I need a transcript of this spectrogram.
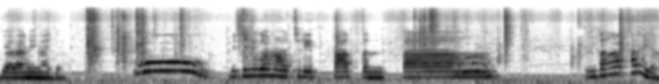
jalanin aja. Uh di sini gua mau cerita tentang tentang apa ya?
